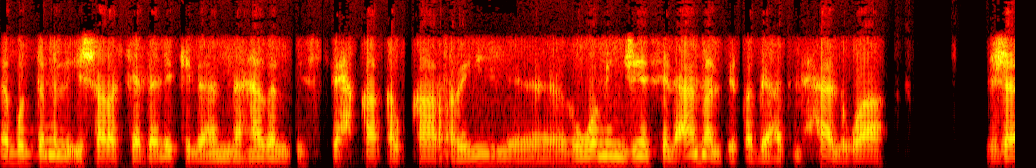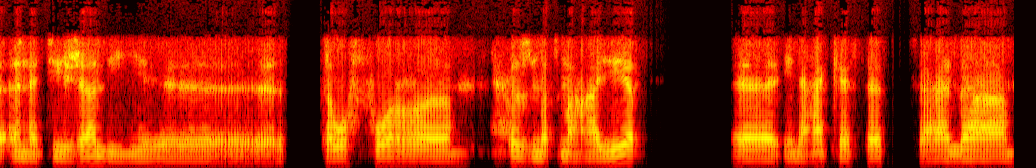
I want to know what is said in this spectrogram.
لابد من الإشارة كذلك إلى أن هذا الاستحقاق القاري آه، هو من جنس العمل بطبيعة الحال وجاء نتيجة لتوفر آه، حزمة معايير آه، انعكست على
